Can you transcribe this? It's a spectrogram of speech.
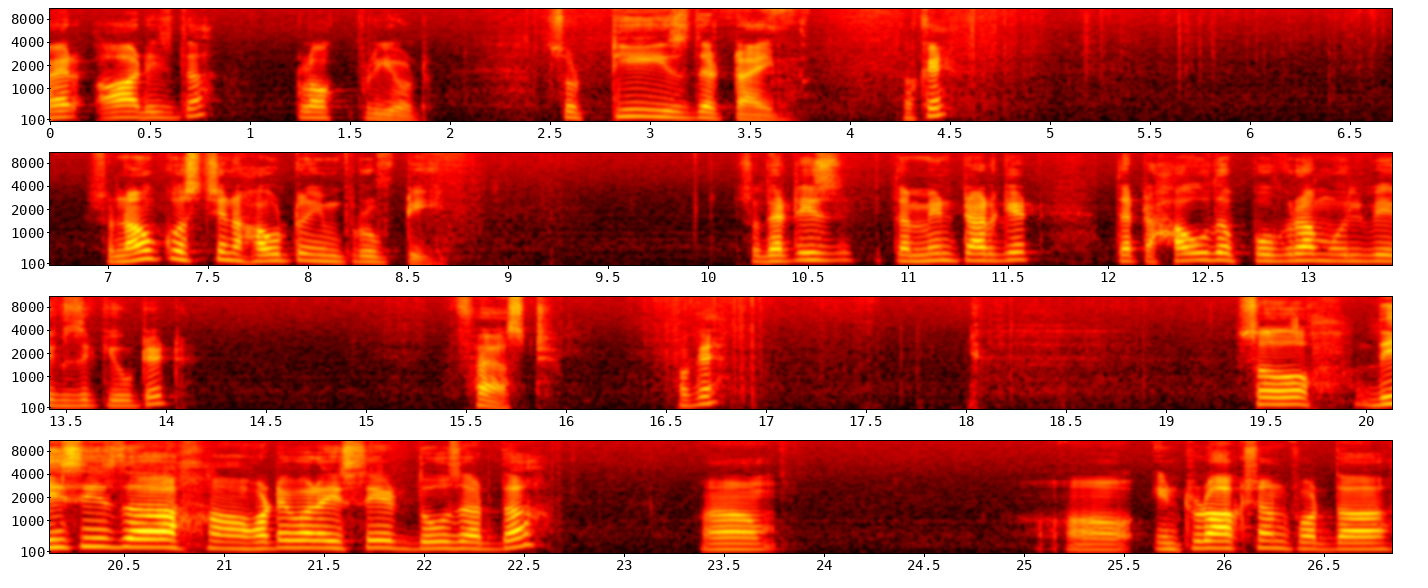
where r is the clock period. So, t is the time. Okay. So, now question how to improve t. So, that is the main target that how the program will be executed fast. Okay. So, this is the uh, whatever I said those are the um, uh, introduction for the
